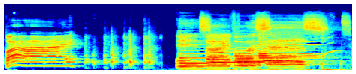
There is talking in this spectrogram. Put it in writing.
Bye! Inside Voices.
